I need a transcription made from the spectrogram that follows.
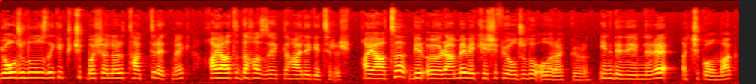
yolculuğunuzdaki küçük başarıları takdir etmek hayatı daha zevkli hale getirir. Hayatı bir öğrenme ve keşif yolculuğu olarak görün. Yeni deneyimlere açık olmak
